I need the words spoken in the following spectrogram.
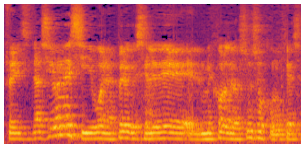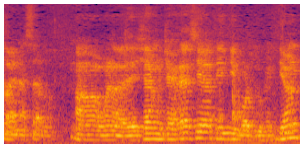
Felicitaciones y bueno, espero que se le dé el mejor de los usos como ustedes saben hacerlo. bueno, desde ya muchas gracias Titi por tu gestión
